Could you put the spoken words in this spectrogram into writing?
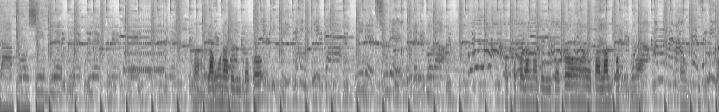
la- lagunak egiteko, etxeko lanak egiteko eta lan postua aurkitzeko.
